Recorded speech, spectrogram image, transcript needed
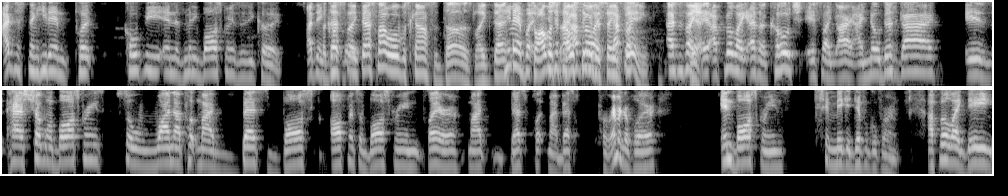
I just think he didn't put Kofi in as many ball screens as he could. I think, but that's like that's not what Wisconsin does. Like that. Yeah, but so I was I was I thinking like, the same thing. I just like yeah. I feel like as a coach, it's like all right, I know this guy is has trouble in ball screens, so why not put my best ball offensive ball screen player, my best my best perimeter player, in ball screens to make it difficult for him. I feel like they,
